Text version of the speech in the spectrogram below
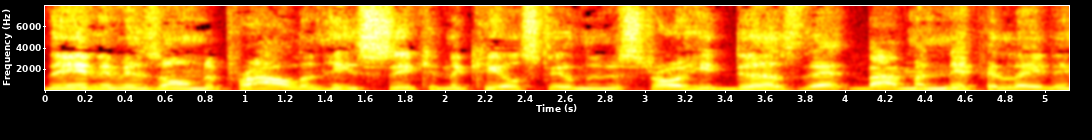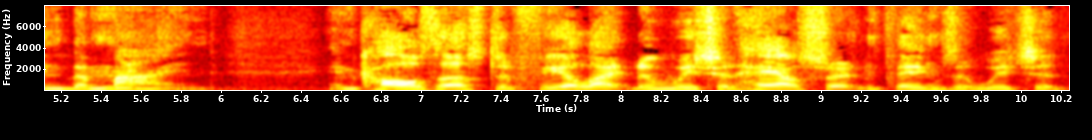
the enemy is on the prowl and he's seeking to kill, steal, and destroy. He does that by manipulating the mind and cause us to feel like that we should have certain things, that we should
